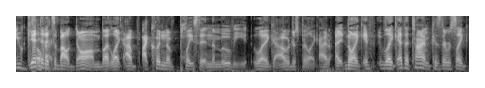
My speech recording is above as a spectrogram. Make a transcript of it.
you get that it's about Dom, but like I, I couldn't have placed it in the movie. Like I would just be like I, I like if like at the time because there was like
